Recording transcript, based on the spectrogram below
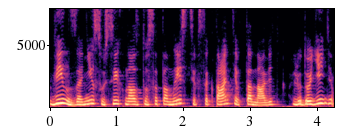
Він заніс усіх нас до сатанистів, сектантів та навіть людоїдів.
